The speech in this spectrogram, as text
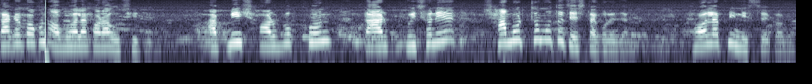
তাকে কখনো অবহেলা করা উচিত না। আপনি সর্বক্ষণ তার পিছনে সামর্থ্য মতো চেষ্টা করে যান। ফল আপনি নিশ্চয়ই পাবেন।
